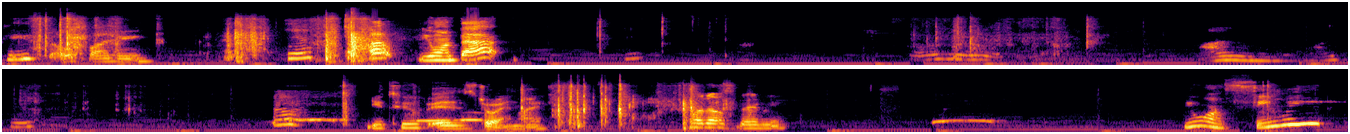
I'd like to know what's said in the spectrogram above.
He's so funny. Oh, you want that? YouTube is joy in life. What else, baby? You want seaweed?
